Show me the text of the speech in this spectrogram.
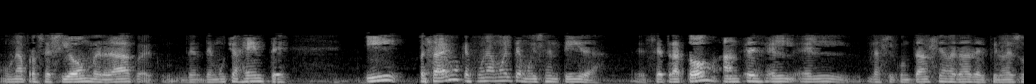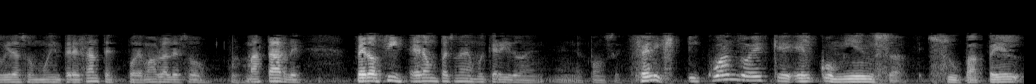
una procesión, ¿verdad?, de, mucha gente. Y pues sabemos que fue una muerte muy sentida. Eh, se trató antes, él, las circunstancias, ¿verdad?, del final de su vida son muy interesantes. Podemos hablar de eso más tarde. Pero sí, era un personaje muy querido en, en el Ponce. Félix, ¿y cuándo es que él comienza su papel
